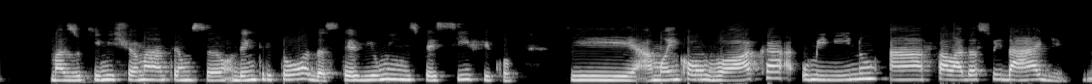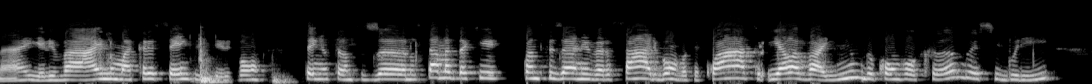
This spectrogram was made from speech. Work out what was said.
Mas o que me chama a atenção, dentre todas, teve uma em específico que a mãe convoca o menino a falar da sua idade, né? E ele vai numa crescente, bom, tenho tantos anos, tá, mas daqui quando fizer aniversário, bom, vou ter quatro, e ela vai indo, convocando esse guri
